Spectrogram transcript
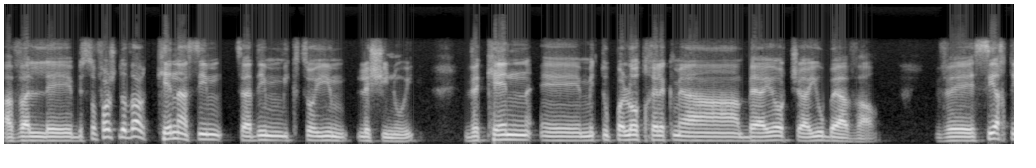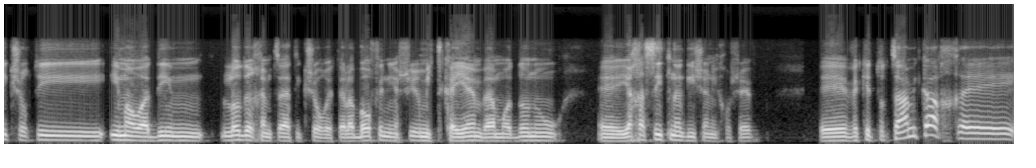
אבל uh, בסופו של דבר כן נעשים צעדים מקצועיים לשינוי, וכן uh, מטופלות חלק מהבעיות שהיו בעבר. ושיח תקשורתי עם האוהדים, לא דרך אמצעי התקשורת, אלא באופן ישיר מתקיים, והמועדון הוא uh, יחסית נגיש, אני חושב. אה, וכתוצאה מכך אה,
